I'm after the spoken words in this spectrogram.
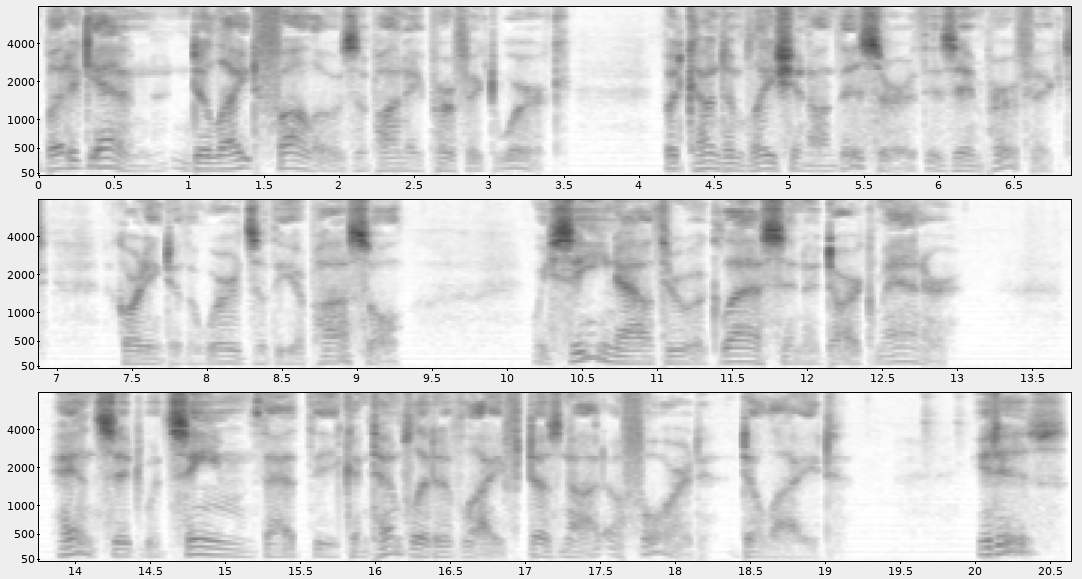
But again, delight follows upon a perfect work. But contemplation on this earth is imperfect, according to the words of the Apostle. We see now through a glass in a dark manner. Hence it would seem that the contemplative life does not afford delight. It is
